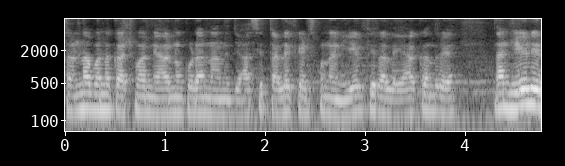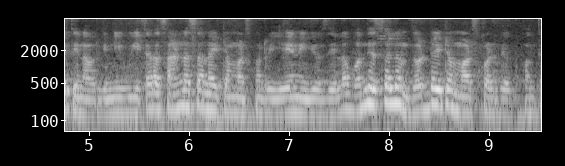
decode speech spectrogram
ಸಣ್ಣ ಬಣ್ಣ ಕಸ್ಟಮರ್ನ ಯಾರನ್ನೂ ಕೂಡ ನಾನು ಜಾಸ್ತಿ ತಲೆ ಕೆಡಿಸ್ಕೊಂಡು ನಾನು ಹೇಳ್ತಿರಲ್ಲ. ಯಾಕಂದರೆ ನಾನು ಹೇಳಿರ್ತೀನಿ ಅವ್ರಿಗೆ, ನೀವು ಈ ಥರ ಸಣ್ಣ ಸಣ್ಣ ಐಟಮ್ ಮಾಡಿಸ್ಕೊಂಡ್ರೆ ಏನು ಯೂಸ್ ಇಲ್ಲ. ಒಂದೇ ಸಲ ಒಂದು ದೊಡ್ಡ ಐಟಮ್ ಮಾಡಿಸ್ಕೊಳ್ಬೇಕು ಅಂತ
